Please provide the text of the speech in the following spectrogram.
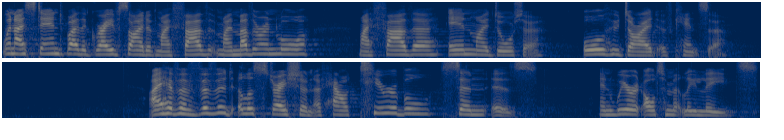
When I stand by the graveside of my, father, my mother in law, my father, and my daughter, all who died of cancer. I have a vivid illustration of how terrible sin is and where it ultimately leads.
